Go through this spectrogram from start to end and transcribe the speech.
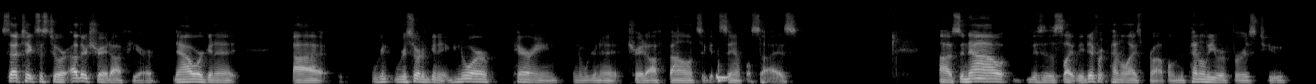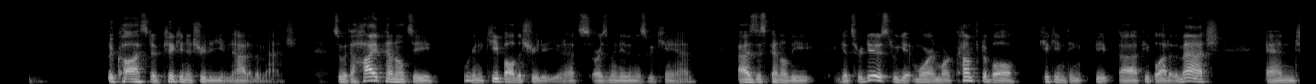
So that takes us to our other trade-off here. Now we're gonna, uh, we're, we're sort of gonna ignore pairing and we're gonna trade off balance against sample size. Uh, so now this is a slightly different penalized problem. The penalty refers to the cost of kicking a treated unit out of the match. So with a high penalty, we're going to keep all the treated units or as many of them as we can. As this penalty gets reduced, we get more and more comfortable kicking thing, uh, people out of the match. And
